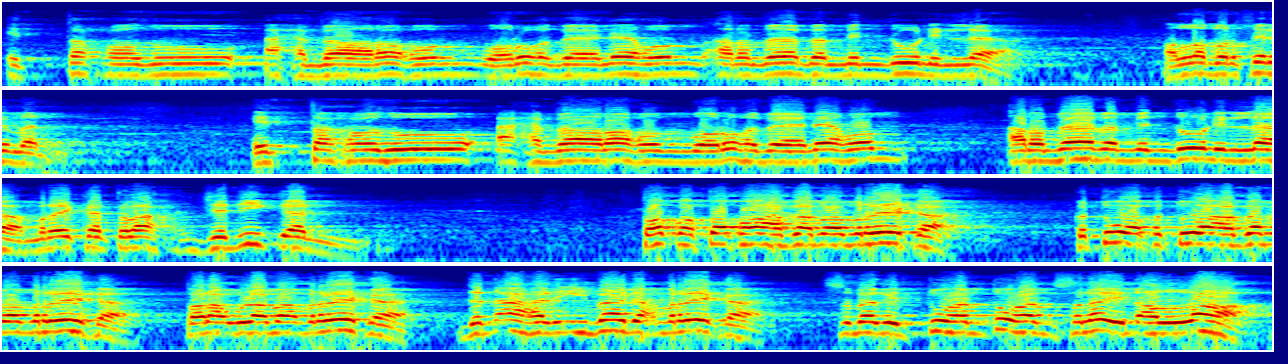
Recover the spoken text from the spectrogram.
Ittakhadhu ahbarahum wa ruhbanahum arbaban min dunillah. Allah berfirman, Ittakhadhu ahbarahum wa ruhbanahum arbaban min dunillah. Mereka telah jadikan tokoh-tokoh agama mereka, ketua-ketua agama mereka, para ulama mereka dan ahli ibadah mereka sebagai tuhan-tuhan selain Allah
